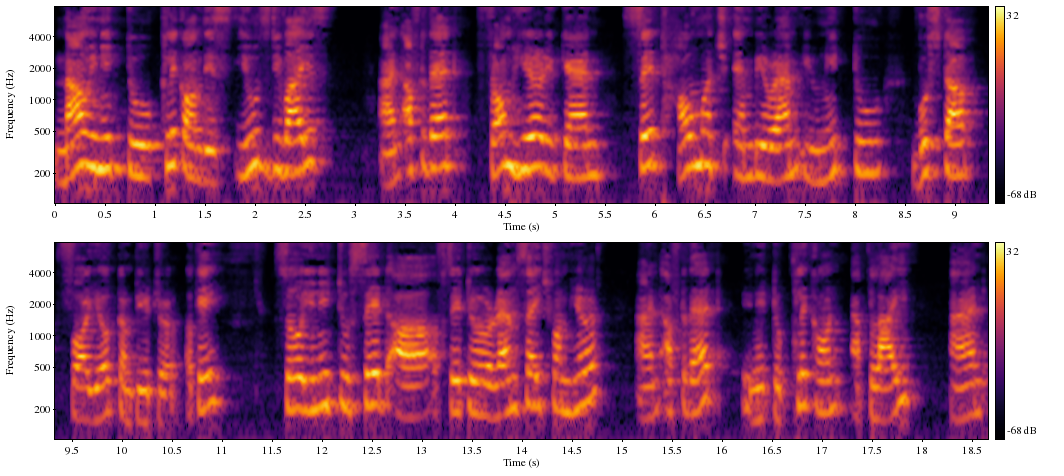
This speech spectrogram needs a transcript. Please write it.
Now you need to click on this use device and after that from here you can set how much MB RAM you need to boost up for your computer okay? So you need to set uh, set your RAM size from here and after that you need to click on apply and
